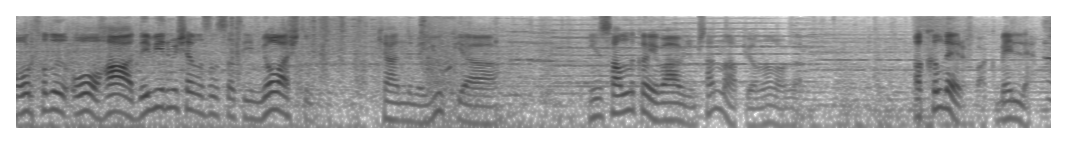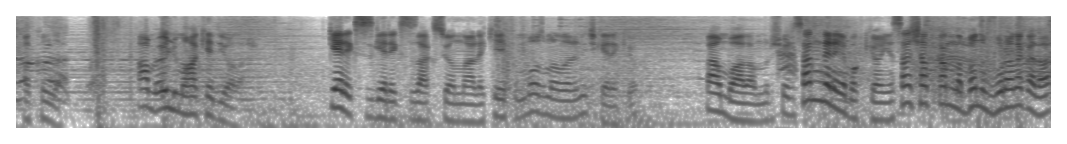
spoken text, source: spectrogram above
Ortalığı oha devirmiş anasını satayım. Yol açtım kendime. Yuh ya. İnsanlık ayıp abicim. Sen ne yapıyorsun lan orada? Akıllı herif bak belli. Akıllı. Ama ölümü hak ediyorlar. Gereksiz gereksiz aksiyonlarla keyfimi bozmalarına hiç gerek yok. Ben bu adamları şöyle sen nereye bakıyorsun ya? Sen şatkanla bana vurana kadar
